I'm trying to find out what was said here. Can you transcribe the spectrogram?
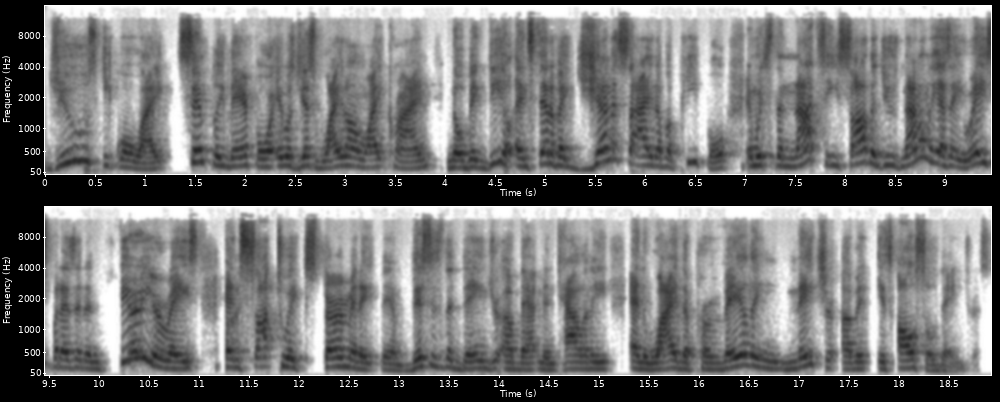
Jews equal white, simply therefore it was just white on white crime, no big deal. Instead of a genocide of a people in which the Nazis saw the Jews not only as a race, but as an inferior race and sought to exterminate them. This is the danger of that mentality and why the prevailing nature of it is also dangerous.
